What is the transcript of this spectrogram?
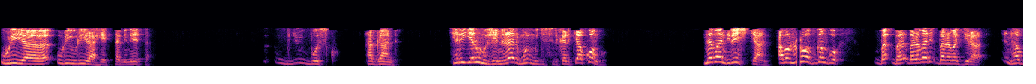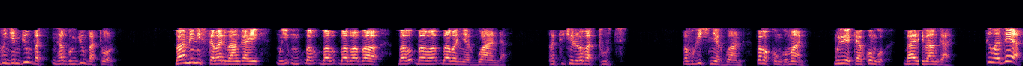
Uriya uri uriya hetamineta bosco ntaganda. Yari yari umujenerali mu gisirikare cya kongo n'abandi benshi cyane. Abantu bavuga ngo barabagira ntabwo njye mbyumva ntabwo mbyumva toro ba minisita bari bangahe b'abanyarwanda batikire b'abatutsi bavuga ikinyarwanda. B'abakongomani muri leta ya kongo bari bangahe? Tubazeya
